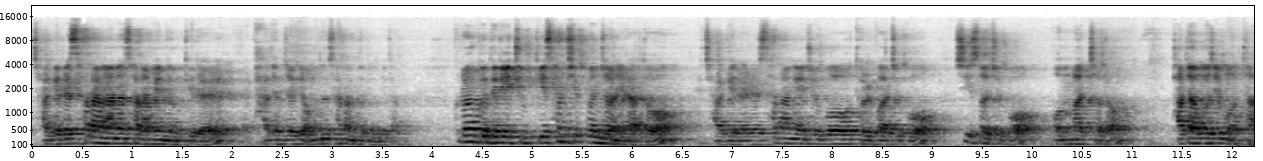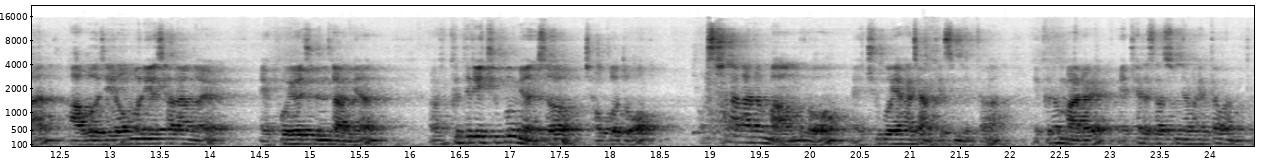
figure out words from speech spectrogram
자기를 사랑하는 사람의 눈길을 받은 적이 없는 사람들입니다. 그런 그들이 죽기 30분 전이라도 자기를 사랑해주고 돌봐주고 씻어주고 엄마처럼 받아보지 못한 아버지 어머니의 사랑을 예, 보여준다면 어, 그들이 죽으면서 적어도 어, 사랑하는 마음으로 예, 죽어야 하지 않겠습니까? 예, 그런 말을 예, 테레사 수녀가 했다고 합니다.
